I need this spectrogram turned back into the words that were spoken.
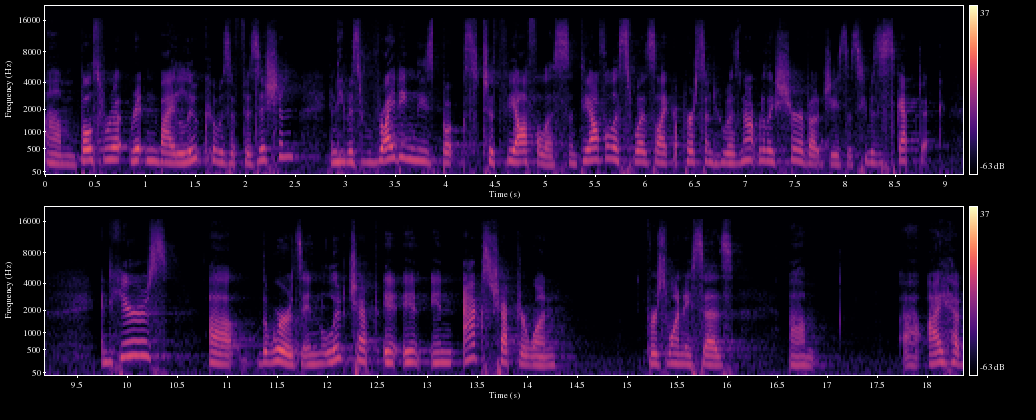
um, both written by Luke, who was a physician, and he was writing these books to Theophilus. And Theophilus was like a person who was not really sure about Jesus, he was a skeptic. And here's uh, the words in Luke chapter, in, in, Acts chapter 1, verse 1, he says, um, uh, I, have,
